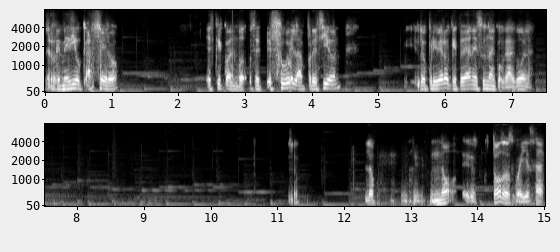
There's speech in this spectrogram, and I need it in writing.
remedio casero, es que cuando se te sube la presión, lo primero que te dan es una Coca-Cola. Lo, lo- no, eh, todos, güey, o sea,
